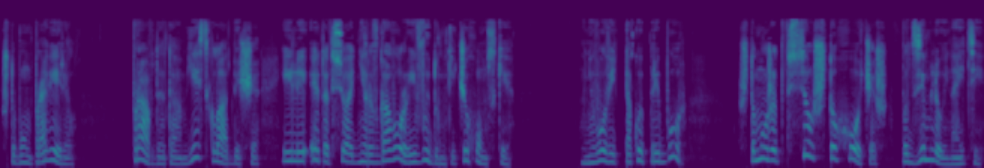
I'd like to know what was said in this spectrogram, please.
чтобы он проверил, правда там есть кладбище или это все одни разговоры и выдумки чухонские. У него ведь такой прибор, что может все, что хочешь, под землей найти.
